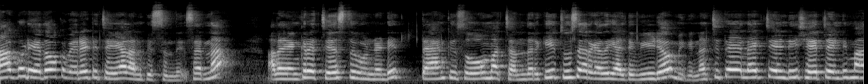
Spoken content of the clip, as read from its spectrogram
నాకు కూడా ఏదో ఒక వెరైటీ చేయాలనిపిస్తుంది. సరేనా? అలా ఎంకరేజ్ చేస్తూ ఉండండి. థ్యాంక్ యూ సో మచ్ అందరికీ. చూశారు కదా ఇలాంటి వీడియో? మీకు నచ్చితే లైక్ చేయండి షేర్ చేయండి మా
